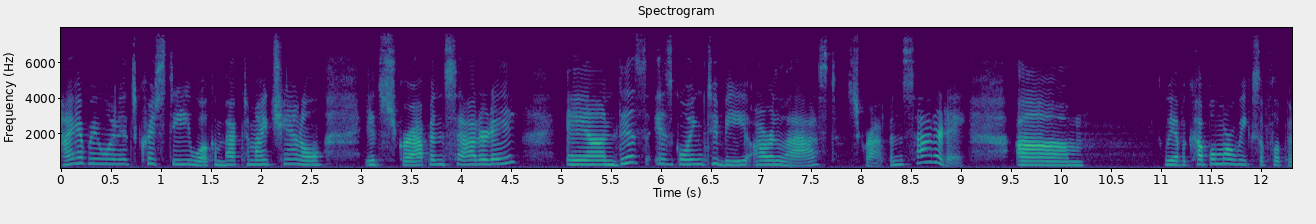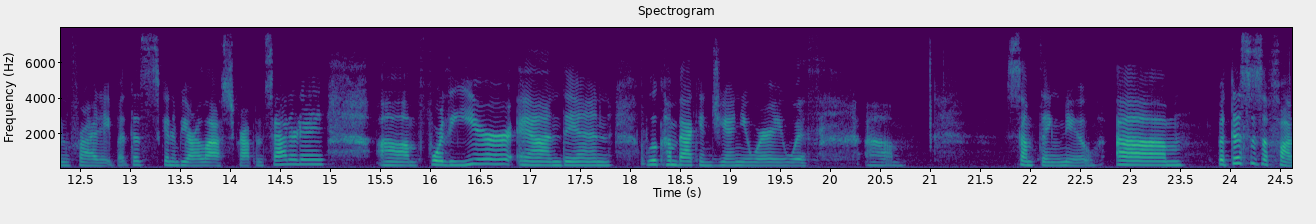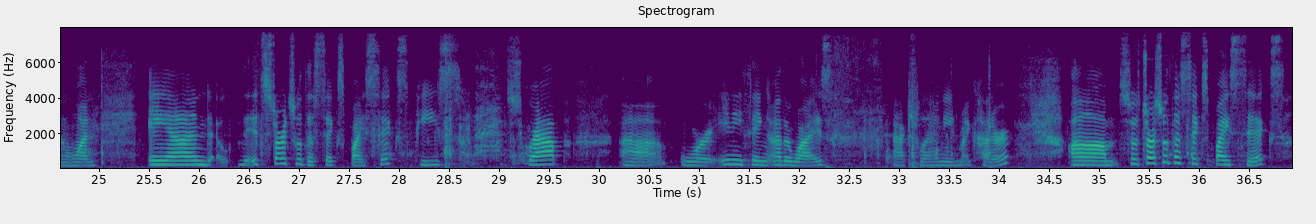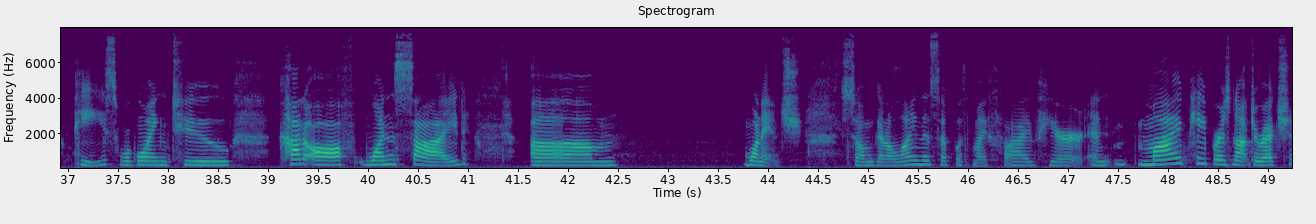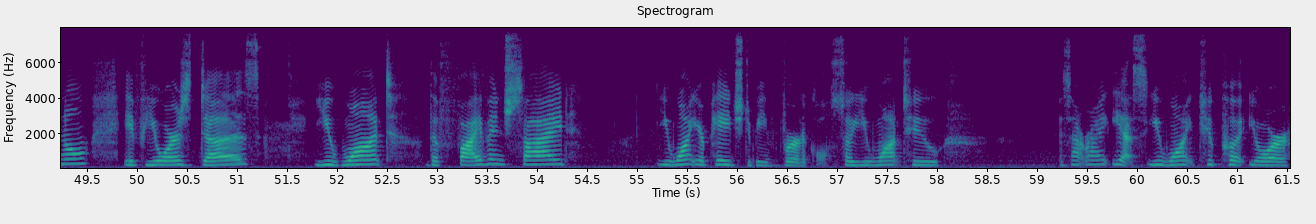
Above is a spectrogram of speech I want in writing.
Hi everyone, it's Kristi. Welcome back to my channel. It's Scrappin' Saturday and this is going to be our last Scrappin' Saturday. Um, we have a couple more weeks of Flippin' Friday, but this is going to be our last Scrappin' Saturday um, for the year and then we'll come back in January with um, something new. Um, but this is a fun one and it starts with a 6 by 6 piece scrap uh, or anything otherwise. Actually, I need my cutter. Um, so it starts with a 6 by 6 piece. We're going to cut off one side um, one inch. So I'm going to line this up with my 5 here. And my paper is not directional. If yours does, you want the 5 inch side, you want your page to be vertical. So you want to is that right? Yes, you want to put your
